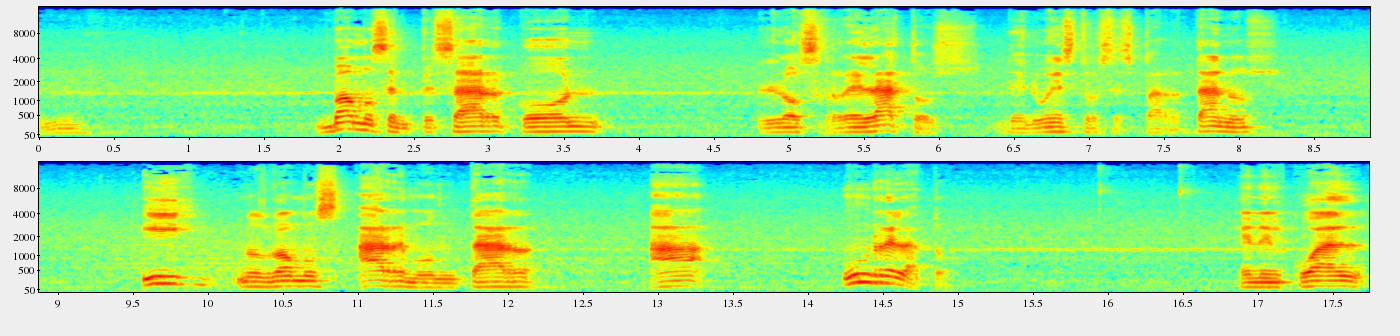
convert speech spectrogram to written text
Mm. Vamos a empezar con los relatos de nuestros espartanos y nos vamos a remontar a un relato en el cual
